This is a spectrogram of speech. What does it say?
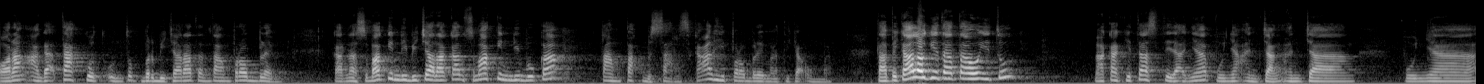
Orang agak takut untuk berbicara tentang problem. Karena semakin dibicarakan, semakin dibuka, tampak besar sekali problematika umat. Tapi kalau kita tahu itu, maka kita setidaknya punya ancang-ancang, punya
